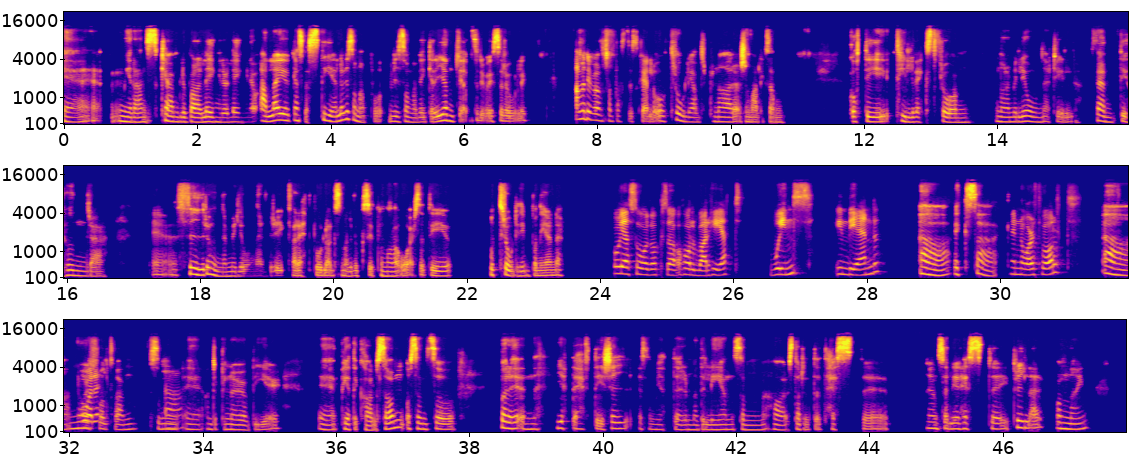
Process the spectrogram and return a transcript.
Eh, Medan kön blev bara längre och längre och alla är ju ganska stela vid sådana, på, vid sådana väggar egentligen, så det var ju så roligt. Ja, men det var en fantastisk kväll och otroliga entreprenörer som har liksom gått i tillväxt från några miljoner till 50, 100, 400 miljoner drygt var ett bolag som hade vuxit på några år. Så det är ju otroligt imponerande. Och jag såg också hållbarhet wins in the end. Ja, exakt. Med Northvolt. Ja, Northvolt vann som ja. eh, Entrepreneur of the Year. Eh, Peter Karlsson. Och sen så var det en jättehäftig tjej som heter Madeleine som har startat ett häst... Eh, hon säljer hästprylar online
